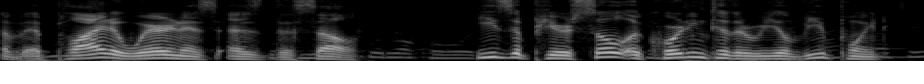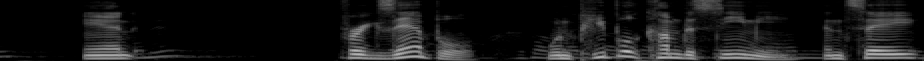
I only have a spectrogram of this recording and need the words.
of applied awareness as the self. He's a pure soul according to the real viewpoint. And, for example, when people come to see me and say,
